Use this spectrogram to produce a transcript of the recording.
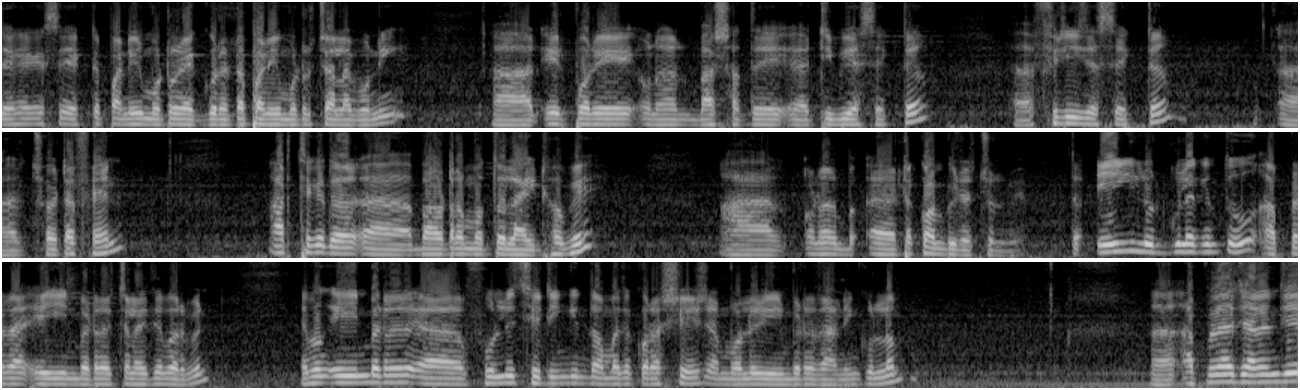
দেখা গেছে একটা পানির মোটর, এক গোড়া একটা পানির মোটর চালাবনি আর এরপরে ওনার বাসাতে টিভি আছে একটা ফ্রিজ আছে একটা, আর ছয়টা ফ্যান। আট থেকে বারোটার মতো লাইট হবে। আর ওনার একটা কম্পিউটার চলবে। তো এই লোডগুলো কিন্তু আপনারা এই ইনভার্টারে চালাইতে পারবেন। এবং এই ইনভার্টারের ফুললি সেটিং কিন্তু আমাদের করা শেষ। আমরা অলরেডি ইনভার্টার রানিং করলাম। আপনারা জানেন যে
